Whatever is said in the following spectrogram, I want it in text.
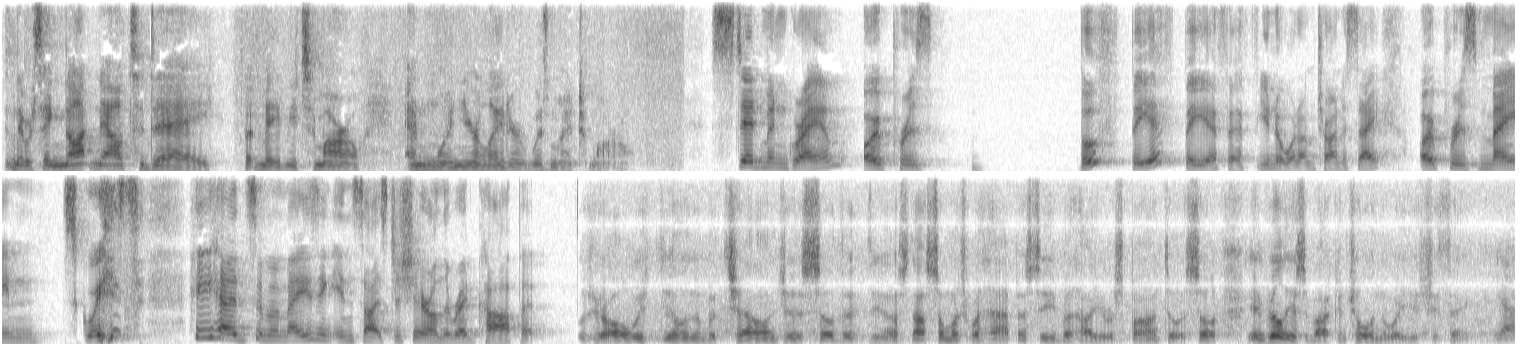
And they were saying not now today, but maybe tomorrow. And one year later was my tomorrow. Stedman Graham, Oprah's Boof, BF, BFF, you know what I'm trying to say, Oprah's main squeeze. He had some amazing insights to share on the red carpet. You're always dealing with challenges, so that you know it's not so much what happens to you, but how you respond to it. So it really is about controlling the way that you think. Yeah.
